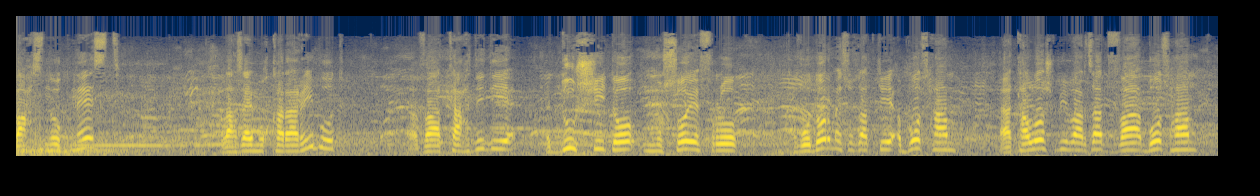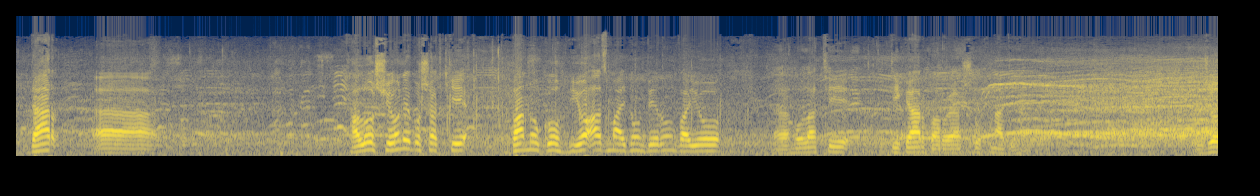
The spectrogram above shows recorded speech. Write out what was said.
баҳснок нест. Лаҳзаи муқаррарӣ буд ва таҳдиди ду шидо мусоевро водор месозад ки боз ҳам талош биварзад ва боз ҳам дар талоши оне бошад ки ба ногоҳ ё аз майдон берун ва ё ҳолати дигар барояш рух надиҳад инҷо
